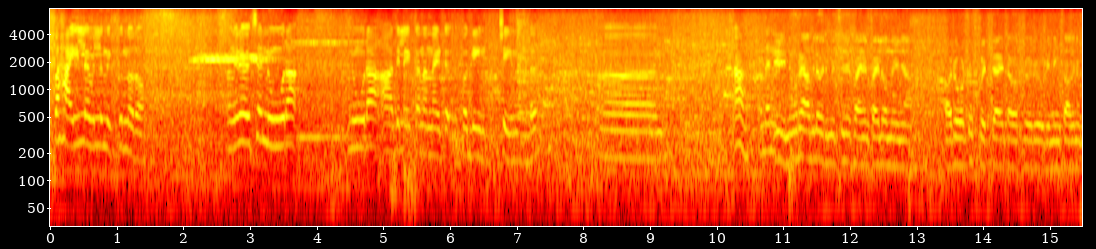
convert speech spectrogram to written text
ഇപ്പം ഹൈ ലെവലിൽ നിൽക്കുന്നതോ? അങ്ങനെ വെച്ചാൽ നൂറ നൂറ അതിലേക്ക് നന്നായിട്ട് ഇപ്പോൾ ഗെയിം ചെയ്യുന്നുണ്ട്. ഈ ഒരുമിച്ച് ഫൈനൽ ഫൈൽ വന്നു കഴിഞ്ഞാൽ അവർ വോട്ട് സ്പ്ലിറ്റ് ആയിട്ട് അവർക്ക് ഒരു വിന്നിങ് സാധനം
